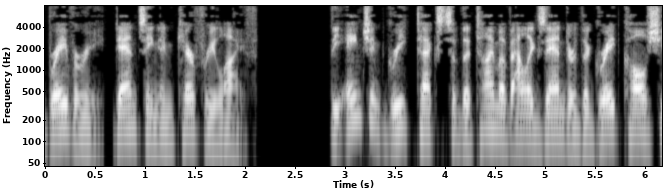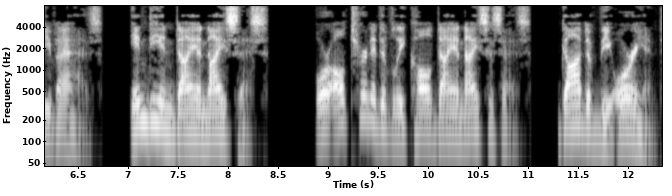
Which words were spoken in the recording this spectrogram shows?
bravery, dancing and carefree life. The ancient Greek texts of the time of Alexander the Great call Shiva as Indian Dionysus, or alternatively call Dionysus as God of the Orient.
